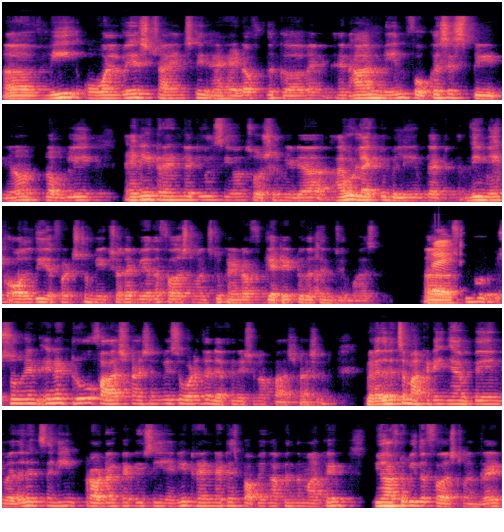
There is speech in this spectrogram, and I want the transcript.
uh, we always try and stay ahead of the curve, and, and our main focus is speed. You know, probably any trend that you'll see on social media, I would like to believe that we make all the efforts to make sure that we are the first ones to kind of get it to the consumers. Uh, Right. so, so in, in a true fast fashion way, so what is the definition of fast fashion? Whether it's a marketing campaign, whether it's any product that you see, any trend that is popping up in the market, you have to be the first one, right?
